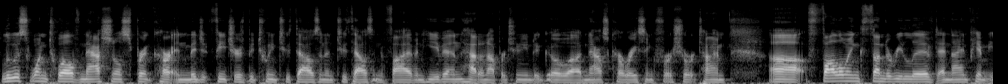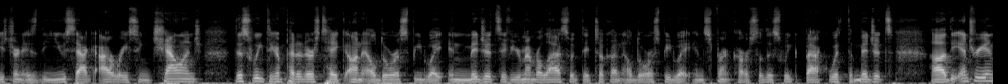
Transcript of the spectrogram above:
Lewis won 12 national sprint car and midget features between 2000 and 2005, and he even had an opportunity to go uh, NASCAR racing for a short time. Uh, following Thunder Relived at 9 p.m. Eastern is the USAC iRacing Challenge. This week, the competitors take on Eldora Speedway in midgets. If you remember last week, they took on Eldora Speedway in sprint car, so this week back with the midgets. Uh, the entry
